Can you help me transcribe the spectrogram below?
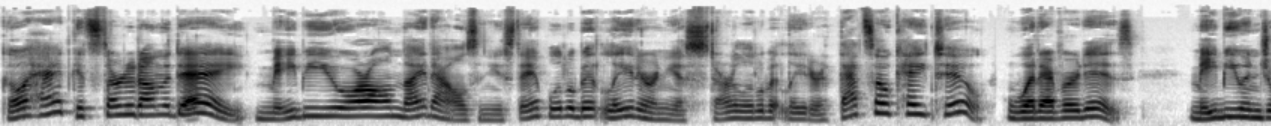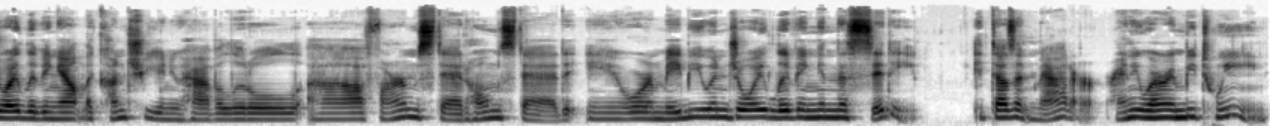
Go ahead, get started on the day. Maybe you are all night owls and you stay up a little bit later and you start a little bit later. That's okay too, whatever it is. Maybe you enjoy living out in the country and you have a little uh, farmstead, homestead, eh, or maybe you enjoy living in the city. It doesn't matter, anywhere in between.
